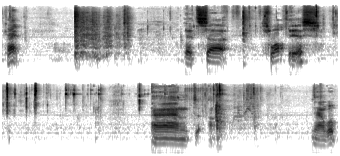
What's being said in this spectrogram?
Okay. Let's uh, swap this. And uh, now we'll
